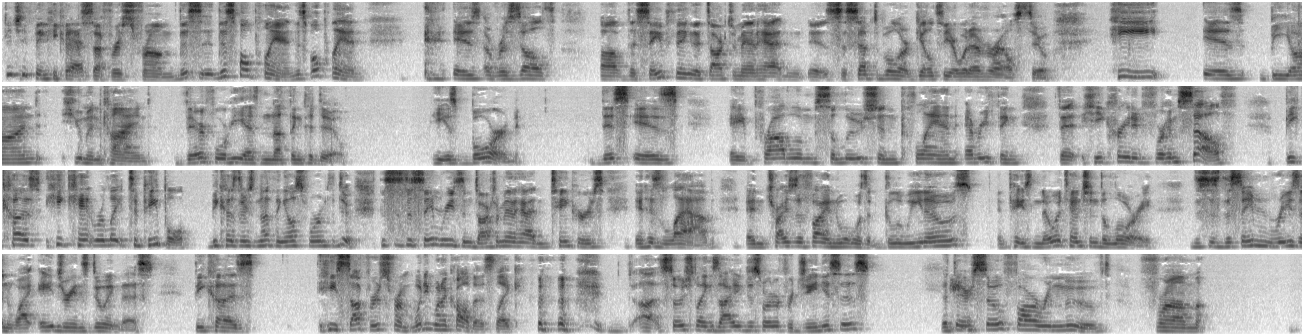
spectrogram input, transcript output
Don't you think he kind of suffers from this? This whole plan, this whole plan, is a result of the same thing that Doctor Manhattan is susceptible or guilty or whatever else to. He is beyond humankind, therefore he has nothing to do. He is bored. This is a problem, solution, plan, everything that he created for himself because he can't relate to people because there's nothing else for him to do. This is the same reason Dr. Manhattan tinkers in his lab and tries to find what was it, gluinos and pays no attention to Laurie. This is the same reason why Adrian's doing this because he suffers from what do you want to call this? Like uh, social anxiety disorder for geniuses? That they're so far removed from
